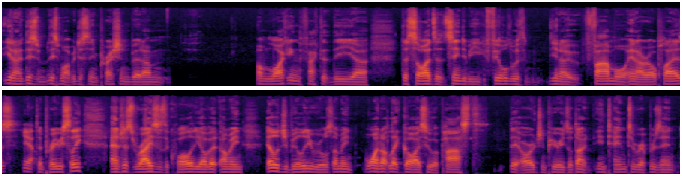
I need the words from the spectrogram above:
you know this this might be just an impression, but um, I'm liking the fact that the uh, the sides that seem to be filled with you know far more NRL players Yep. than previously, and it just raises the quality of it. I mean, eligibility rules. I mean, why not let guys who are past their origin periods or don't intend to represent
